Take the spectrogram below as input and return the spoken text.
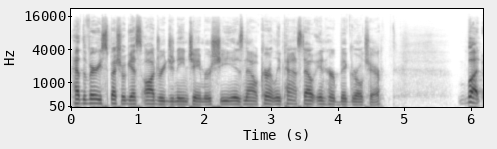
Had the very special guest Audrey Janine Chambers. She is now currently passed out in her big girl chair. But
